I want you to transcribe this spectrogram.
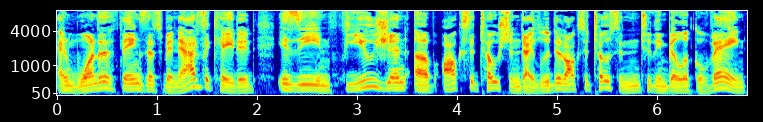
And one of the things that's been advocated is the infusion of oxytocin, diluted oxytocin into the umbilical vein,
